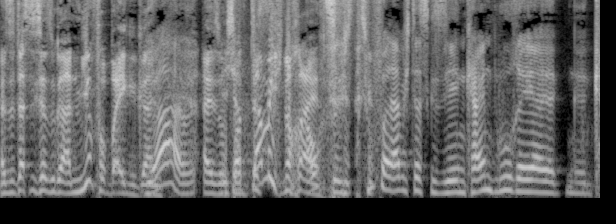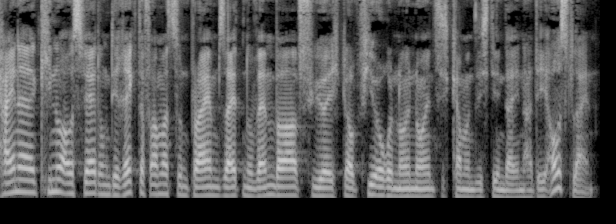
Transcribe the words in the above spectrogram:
Also das ist ja sogar an mir vorbeigegangen. Ja, Also ich verdammt mich noch Auch eins. durch Zufall habe ich das gesehen. Kein Blu-ray, keine Kinoauswertung direkt auf Amazon Prime seit November für, ich glaube, 4,99 Euro kann man sich den da in HD ausleihen.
